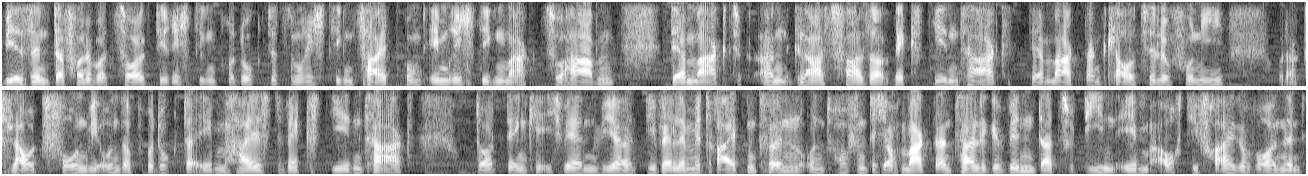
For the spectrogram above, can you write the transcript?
Wir sind davon überzeugt, die richtigen Produkte zum richtigen Zeitpunkt im richtigen Markt zu haben. Der Markt an Glasfaser wächst jeden Tag. Der Markt an Cloud-Telefonie oder Cloud-Phone, wie unser Produkt da eben heißt, wächst jeden Tag. Dort denke ich, werden wir die Welle mitreiten können und hoffentlich auch Marktanteile gewinnen. Dazu dienen eben auch die frei gewordenen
